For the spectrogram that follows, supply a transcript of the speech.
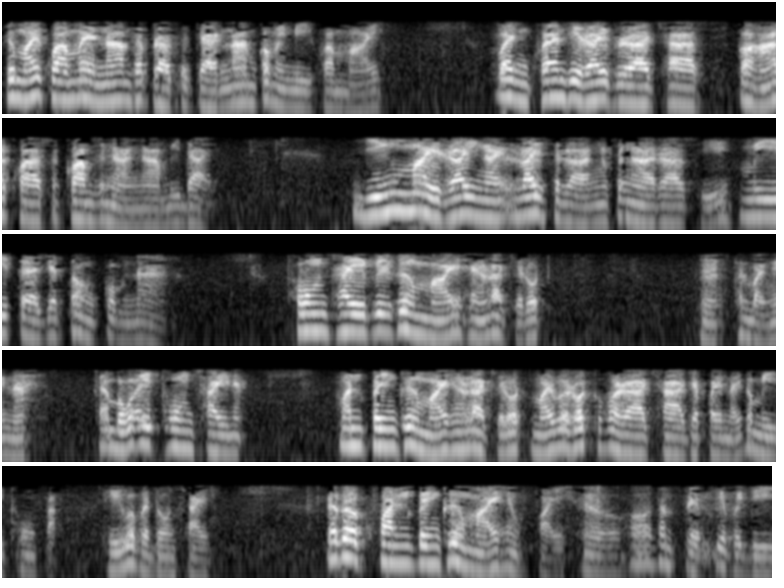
คือหมายความแม่น้ำถ้าปราศจากน้ำก็ไม่มีความหมาย แว่นแคว้นที่ไร้พระราชาก็หาความความสง่างามไม่ได้หญิงไม่ไร้ไงไร้สลางสง่าราศีมีแต่จะต้องก้มหน้าธงชัยเป็นเครื่องหมายแห่งราชรถท่านบอกงั้นนะท่านบอกว่าไอ้ธงชัยเนี่ย มันเป็นเครื่องหมายแห่งราชรถหมายว่ารถของพระราชาจะไปไหนก็มีธงปักถือว่าเป็นธงชัยแล้วก็ควันเป็นเครื่องหมายแห่งไฟเออเพราะท่านเปรียบเทียบไปดี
